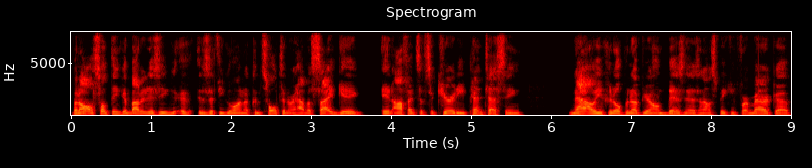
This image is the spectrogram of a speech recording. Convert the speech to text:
but also think about it as, you, as if you go on a consultant or have a side gig in offensive security pen testing now you could open up your own business, and I'm speaking for America.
